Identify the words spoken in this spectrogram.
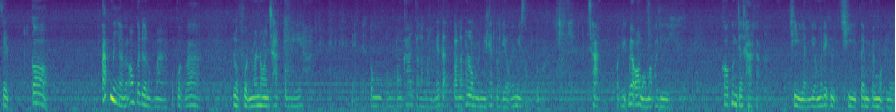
เสร็จก็แป๊บหนึ่งอะแม่อ้อมก็เดินออกมา ปรากฏว่าหลบฝนมานอนชักตรงนี้ค่ะตรงตรงตรงข้างกระมังเนี่ยแต่ตอนนั้นพัดลมมันมีแค่ตัวเดียวไม่มีสองตัว ชักพอดีแม่อ้อมออกมาพอดี ก็เพิ่งจะชักอะฉี่อย่างเดียวไม่ได้อึฉี่เต็มไปหมดเลย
